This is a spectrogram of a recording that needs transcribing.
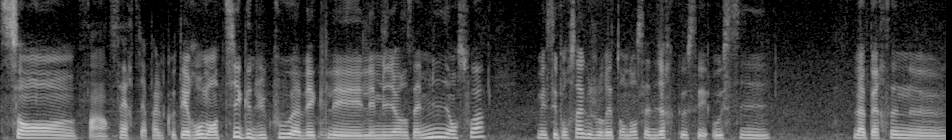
Sans, enfin certes, il n'y a pas le côté romantique du coup avec les, les meilleurs amis en soi, mais c'est pour ça que j'aurais tendance à dire que c'est aussi la personne euh,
